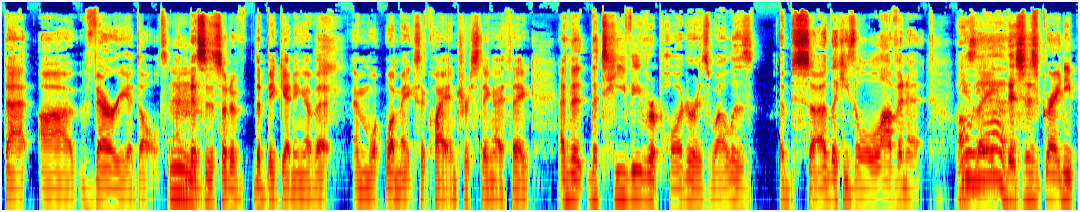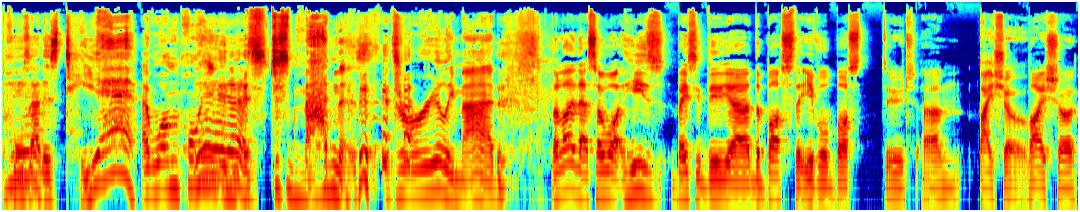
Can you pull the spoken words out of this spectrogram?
that are very adult. And this is sort of the beginning of it and what, what makes it quite interesting, I think. And the, the TV reporter as well is absurd. Like he's loving it. He's Oh, like, yeah. this is great. And he pulls Yeah. out his teeth Yeah. at one point, and it's just madness. it's really mad. But like that, so what? He's basically the uh, the boss, the evil boss dude. Um, Baixo. by show.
